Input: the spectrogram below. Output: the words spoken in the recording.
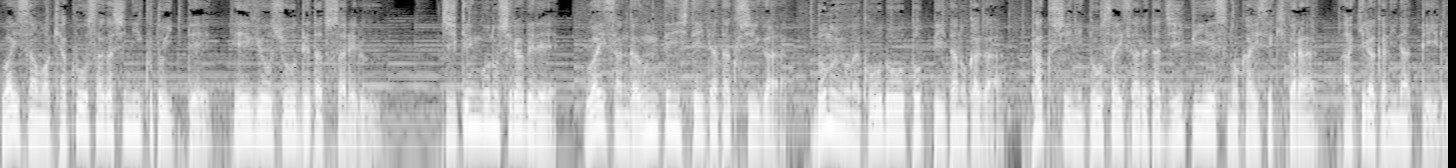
Y さんは客を探しに行くと言って営業所を出たとされる。事件後の調べで Y さんが運転していたタクシーがどのような行動をとっていたのかがタクシーに搭載された GPS の解析から明らかになっている。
